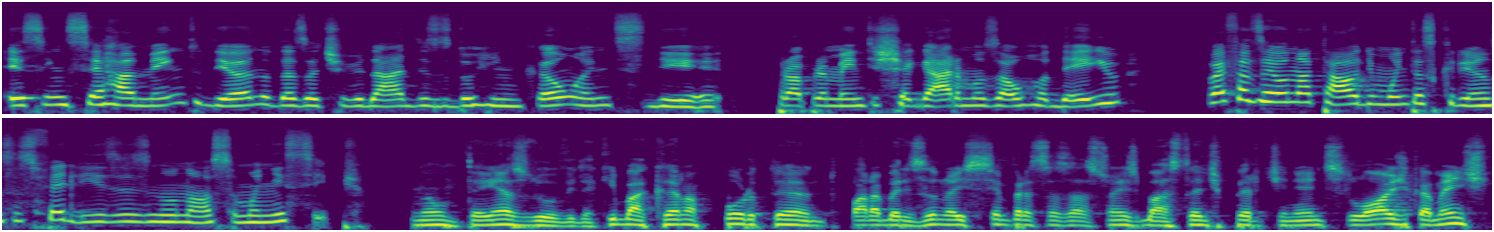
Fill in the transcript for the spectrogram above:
esse encerramento de ano das atividades do Rincão antes de propriamente chegarmos ao rodeio, vai fazer o Natal de muitas crianças felizes no nosso município. Não tenhas dúvida. Que bacana, portanto, parabenizando aí sempre essas ações bastante pertinentes, logicamente,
